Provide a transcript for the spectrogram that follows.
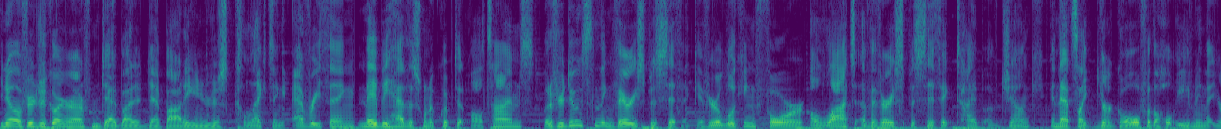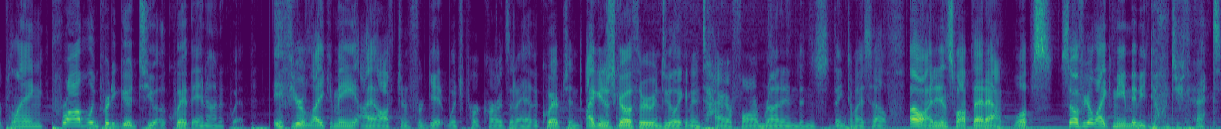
You know, if you're just going around from dead body to dead body and you're just collecting everything, maybe have this one equipped at all times. But if you're doing something very specific, if you're looking for a lot of a very specific type of junk, and that's like your goal for the whole evening that you're playing, probably pretty good to equip and unequip. If you're like me, I often forget which perk cards that I have equipped, and I can just go through and do like an entire farm run and then just think to myself, oh, I didn't swap that out. Whoops. So if you're like me, maybe don't do that.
